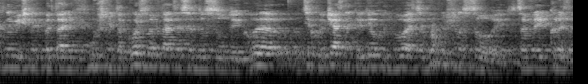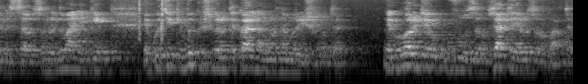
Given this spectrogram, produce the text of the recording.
економічних питаннях і змушені також звертатися до суду. І коли цих учасників діалог відбувається виключно то це вже і криза місцевого самоврядування, яку тільки виключно радикально можна вирішувати. Як в городі вузол, взяти і розрубати.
